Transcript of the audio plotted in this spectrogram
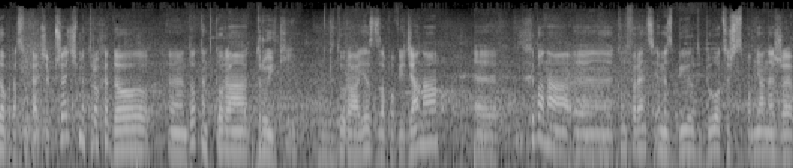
Dobra, słuchajcie, przejdźmy trochę do e, .NET Core'a trójki, która jest zapowiedziana. E, chyba na e, konferencji MS Build było coś wspomniane, że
